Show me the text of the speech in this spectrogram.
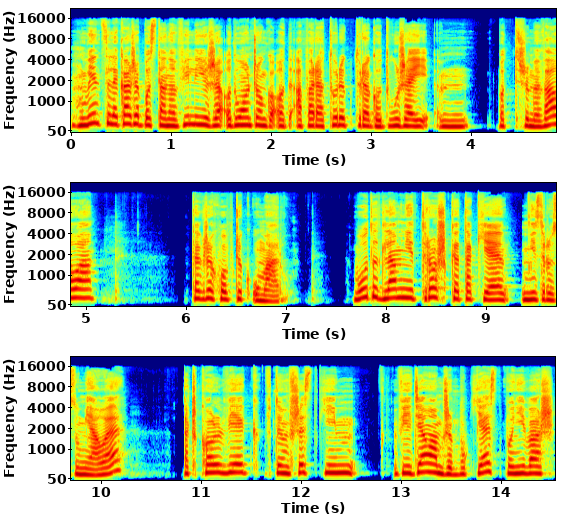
więc lekarze postanowili, że odłączą go od aparatury, która go dłużej mm, podtrzymywała. Także chłopczyk umarł. Było to dla mnie troszkę takie niezrozumiałe, aczkolwiek w tym wszystkim wiedziałam, że Bóg jest, ponieważ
